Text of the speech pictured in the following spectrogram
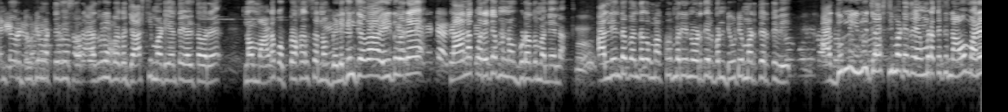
ಎಂಟ್ ಅವರ್ ಡ್ಯೂಟಿ ಮಾಡ್ತಿದೀವಿ ಸರ್ ಅದು ಇವಾಗ ಜಾಸ್ತಿ ಮಾಡಿ ಅಂತ ಹೇಳ್ತಾವ್ರೆ. ನಾವ್ ಮಾಡಕ್ ಒಪ್ಪಿರಲ್ಲ ಸರ್ ನಾವ್ ಬೆಳಗಿನ ಜಾವ ಐದುವರೆ ನಾಲ್ಕುವರೆಗೆ ನಾವು ಬಿಡೋದು ಮನೇನ. ಅಲ್ಲಿಂದ ಬಂದಾಗ ಮಕ್ಳು ಮರಿ ನೋಡಿದ್ರೆ ಬಂದ್ ಬಂದು ಡ್ಯೂಟಿ ಮಾಡ್ತಿರ್ತೀವಿ. ಅದನ್ನ ಇನ್ನೂ ಜಾಸ್ತಿ ಮಾಡಿದ್ರೆ ಹೆಂಗ್ ಮಾಡಕತ್ತಿ ನಾವು ಮನೆ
